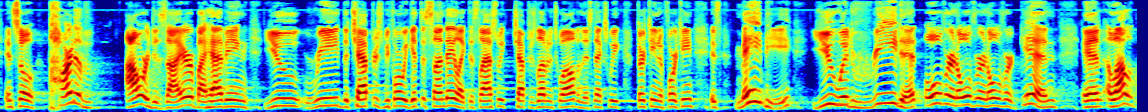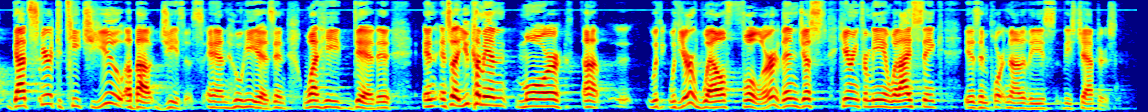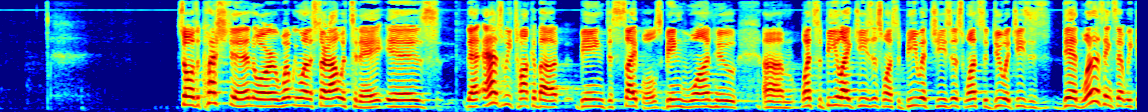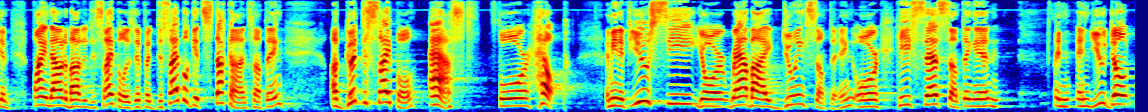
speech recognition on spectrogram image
And so part of our desire by having you read the chapters before we get to Sunday, like this last week, chapters 11 and 12, and this next week, 13 and 14, is maybe you would read it over and over and over again and allow God's Spirit to teach you about Jesus and who He is and what He did. And, and so that you come in more uh, with, with your well fuller than just hearing from me and what I think is important out of these, these chapters. So, the question, or what we want to start out with today, is that as we talk about being disciples, being one who um, wants to be like Jesus, wants to be with Jesus, wants to do what Jesus did. One of the things that we can find out about a disciple is if a disciple gets stuck on something, a good disciple asks for help. I mean, if you see your rabbi doing something or he says something and, and, and you don't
